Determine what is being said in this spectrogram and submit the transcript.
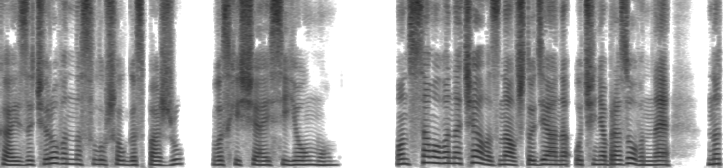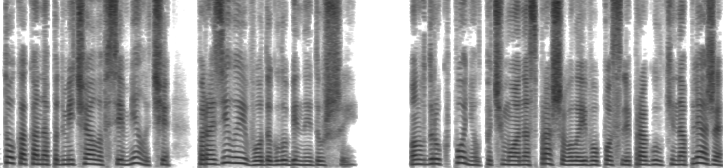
Кай зачарованно слушал госпожу, восхищаясь ее умом. Он с самого начала знал, что Диана очень образованная, но то, как она подмечала все мелочи, поразило его до глубины души. Он вдруг понял, почему она спрашивала его после прогулки на пляже,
